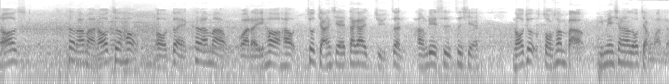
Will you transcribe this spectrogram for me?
然后克拉玛，然后最后哦对，克拉玛完了以后，还有就讲一些大概矩阵、行列式这些，然后就总算把平面向量都讲完了。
